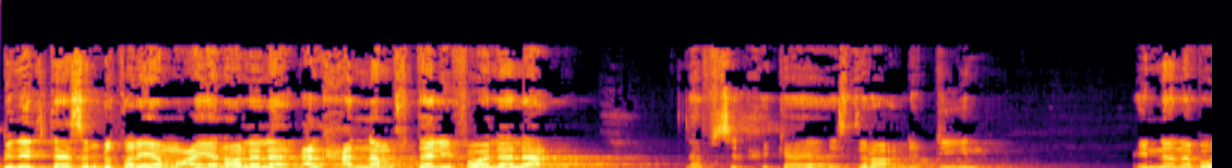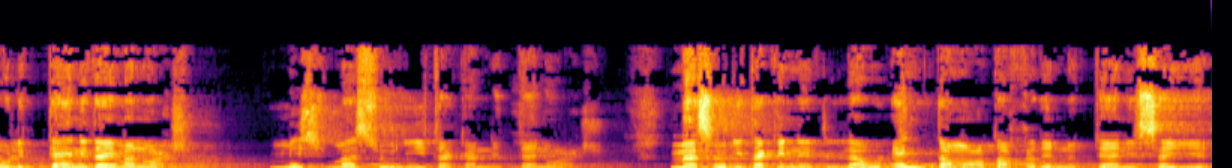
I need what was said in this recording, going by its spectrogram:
بنلتزم بطريقة معينة ولا لا؟ ألحاننا مختلفة ولا لا؟ نفس الحكاية ازدراء للدين. ان أنا بقول التاني دايما وحش. مش مسؤوليتك إن التاني وحش. مسؤوليتك إن لو أنت معتقد إن التاني سيء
